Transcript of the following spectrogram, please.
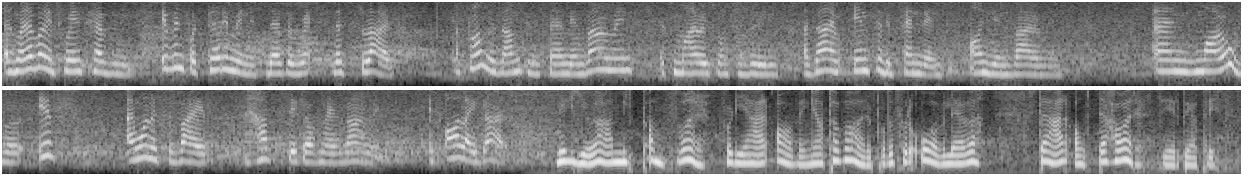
And whenever it rains heavily, even for 30 minutes, there's, a there's flood. As long as I'm concerned, the environment is my responsibility, as I am interdependent on the environment. And moreover, if I want to survive, Miljøet er mitt ansvar, fordi jeg er avhengig av å ta vare på det for å overleve. Det er alt jeg har, sier Beatrice.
